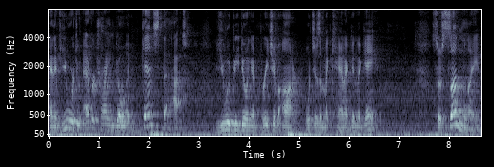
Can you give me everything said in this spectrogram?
And if you were to ever try and go against that, you would be doing a breach of honor, which is a mechanic in the game. So suddenly,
